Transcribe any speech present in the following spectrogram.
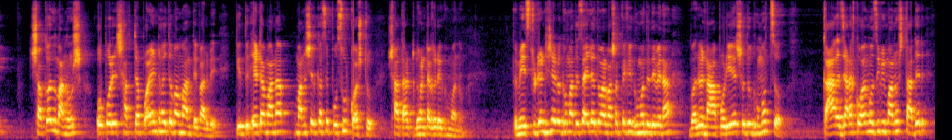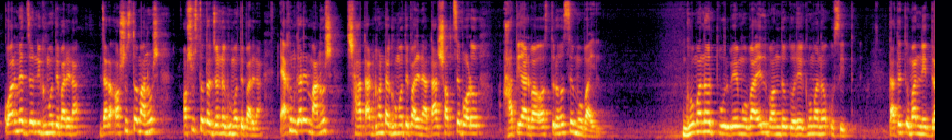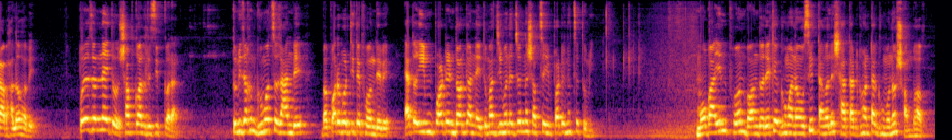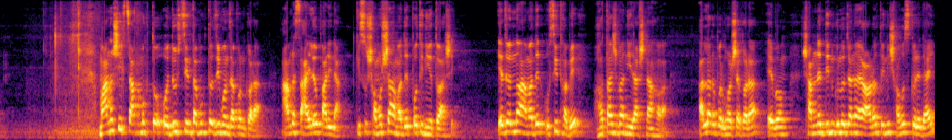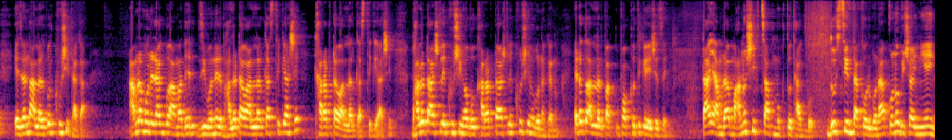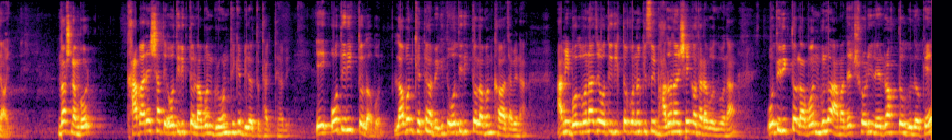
সকল মানুষ ওপরের সাতটা পয়েন্ট হয়তো বা মানতে পারবে, কিন্তু এটা মানা মানুষের কাছে প্রচুর কষ্ট, সাত আট ঘণ্টা করে ঘুমানো। তুমি স্টুডেন্ট হিসেবে ঘুমাতে চাইলেও তোমার বাসার থেকে ঘুমোতে দেবে না। বলবে, না, পড়িয়ে শুধু ঘুমোচ্ছ। যারা কর্মজীবী মানুষ, তাদের কর্মের জন্য ঘুমোতে পারে না। যারা অসুস্থ মানুষ, অসুস্থতার জন্য ঘুমোতে পারে না। এখনকারের মানুষ সাত, আট ঘণ্টা ঘুমোতে পারে না। তার সবচেয়ে বড় হাতিয়ার বা অস্ত্র হচ্ছে মোবাইল। ঘুমানোর পূর্বে মোবাইল বন্ধ করে ঘুমানো উচিত। তাতে তোমার নিদ্রা ভালো হবে। প্রয়োজন নেই তো সব কল রিসিভ করার। তুমি যখন ঘুমোচ্ছ জানবে বা পরবর্তীতে ফোন দেবে, এত ইম্পর্টেন্ট দরকার নেই, তোমার জীবনের জন্য সবচেয়ে ইম্পর্টেন্ট হচ্ছে তুমি। মোবাইল ফোন বন্ধ রেখে ঘুমানো উচিত, তাহলে সাত আট ঘণ্টা ঘুমানো সম্ভব। মানসিক চাপমুক্ত ও দুশ্চিন্তামুক্ত জীবনযাপন করা। আমরা চাইলেও পারি না, কিছু সমস্যা আমাদের প্রতিনিয়ত আসে। এজন্য আমাদের উচিত হবে হতাশ বা নিরাশ না হওয়া। আল্লাহর উপর ভরসা করা এবং সামনের দিনগুলো যেন আরও তিনি সহজ করে দেয়, এজন্য আল্লাহর উপর খুশি থাকা। আমরা মনে রাখব আমাদের জীবনের ভালোটাও আল্লাহর কাছ থেকে আসে, খারাপটাও আল্লাহর কাছ থেকে আসে। ভালোটা আসলে খুশি হব, খারাপটা আসলে খুশি হব না কেন? এটা তো আল্লাহর পক্ষ থেকে এসেছে। তাই আমরা মানসিক চাপ মুক্ত থাকব, দুশ্চিন্তা করব না, কোনো বিষয় নিয়েই নয়। দশ নম্বর খাবারের সাথে অতিরিক্ত লবণ গ্রহণ থেকে বিরত থাকতে হবে। এই অতিরিক্ত লবণ লবণ খেতে হবে কিন্তু অতিরিক্ত লবণ খাওয়া যাবে না। আমি বলব না যে অতিরিক্ত কোনো কিছুই ভালো নয় সেই কথাটা বলব না। অতিরিক্ত লবণগুলো আমাদের শরীরের রক্তগুলোকে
